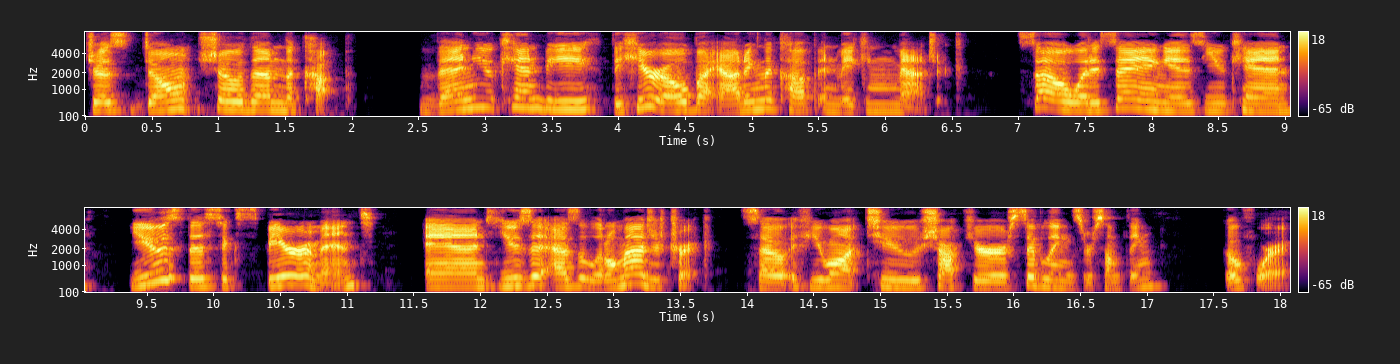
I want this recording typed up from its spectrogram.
Just don't show them the cup. Then you can be the hero by adding the cup and making magic. So what it's saying is you can use this experiment and use it as a little magic trick. So if you want to shock your siblings or something, go for it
